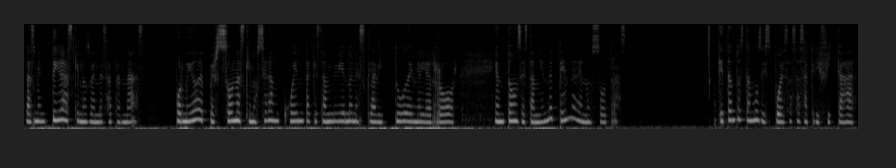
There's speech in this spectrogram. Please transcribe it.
las mentiras que nos vende Satanás, por medio de personas que no se dan cuenta que están viviendo en esclavitud, en el error. Entonces también depende de nosotras. ¿Qué tanto estamos dispuestas a sacrificar?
